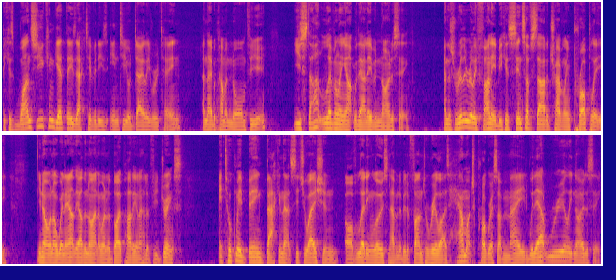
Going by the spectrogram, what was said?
Because once you can get these activities into your daily routine and they become a norm for you, you start leveling up without even noticing. And it's really, really funny because since I've started traveling properly, you know, when I went out the other night and I went to a boat party and I had a few drinks, it took me being back in that situation of letting loose and having a bit of fun to realize how much progress I've made without really noticing.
